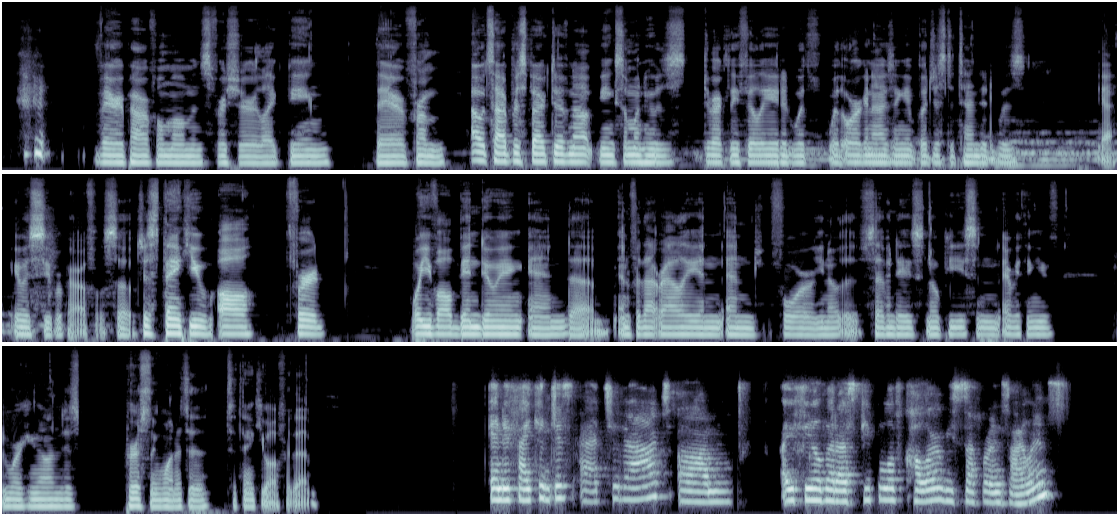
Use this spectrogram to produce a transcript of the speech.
very powerful moments for sure like being there from outside perspective not being someone who was directly affiliated with with organizing it but just attended was yeah it was super powerful so just thank you all for what you've all been doing and uh, and for that rally and and for you know the seven days no peace and everything you've been working on just personally wanted to to thank you all for that and if i can just add to that um, I feel that as people of color, we suffer in silence.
